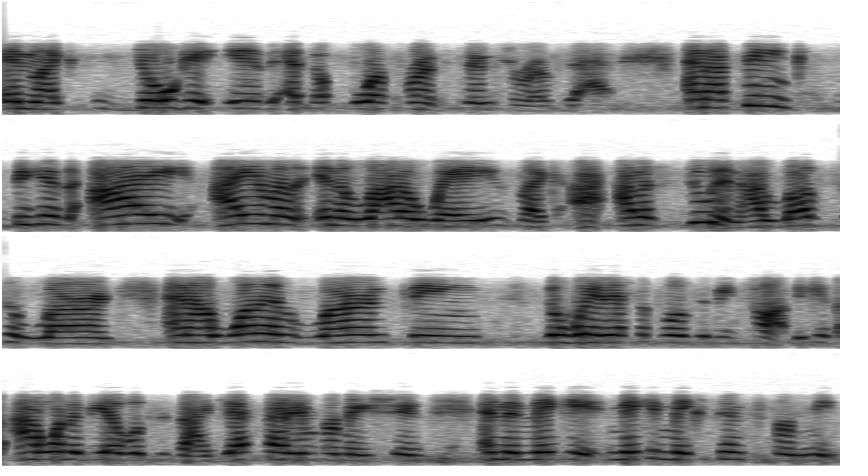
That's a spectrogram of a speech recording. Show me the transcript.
and like yoga is at the forefront center of that. And I think because I I am a, in a lot of ways like I, I'm a student. I love to learn, and I want to learn things the way they're supposed to be taught because I want to be able to digest that information and then make it make it make sense for me.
